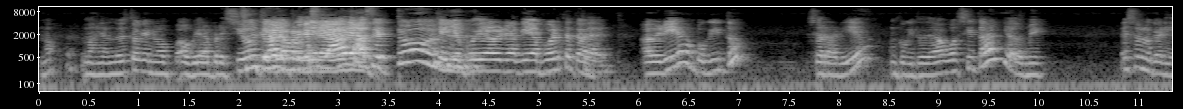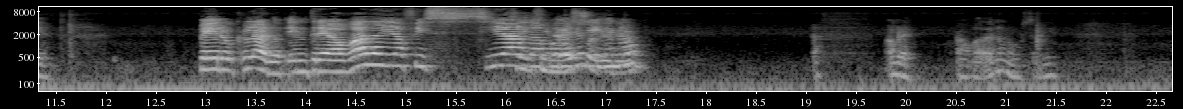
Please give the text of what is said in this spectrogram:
¿No? Imaginando esto que no hubiera presión. Sí, claro, porque si abres, haces tú. Que yo pudiera abrir aquella puerta y tal. Claro. Abriría un poquito, cerraría, un poquito de agua así y tal, y a dormir. Eso es lo que haría. Pero claro, entre ahogada y asfixiada Sí, por aire, oxígeno. Hombre, ahogada no me gustaría.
